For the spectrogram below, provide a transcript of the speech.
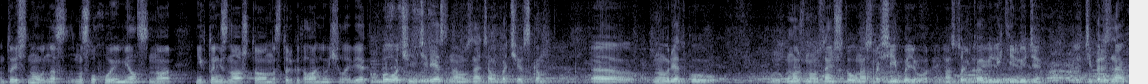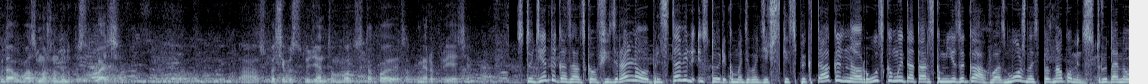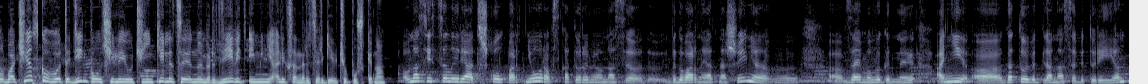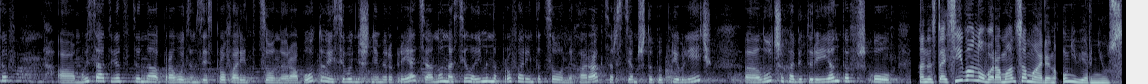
Ну, то есть, ну, на, на слуху имелся, но никто не знал, что он настолько талантливый человек. Было очень интересно узнать о Лобачевском. Э, ну, редко можно узнать, что у нас в России были вот настолько великие люди. Теперь знаю, куда, возможно, буду поступать. Э, спасибо студентам вот за такое это мероприятие. Студенты Казанского федерального представили историко-математический спектакль на русском и татарском языках. Возможность познакомиться с трудами Лобачевского в этот день получили и ученики лицея номер 9 имени Александра Сергеевича Пушкина. У нас есть целый ряд школ-партнеров, с которыми у нас э, договорные отношения, э, э, взаимовыгодные. Они готовят для нас абитуриентов. А мы, соответственно, проводим здесь профориентационную работу. И сегодняшнее мероприятие, оно носило именно профориентационный характер с тем, чтобы привлечь лучших абитуриентов школ. Анастасия Иванова, Роман Самарин, Универ News.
